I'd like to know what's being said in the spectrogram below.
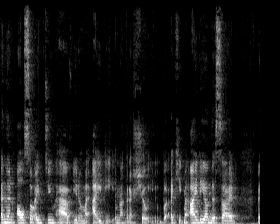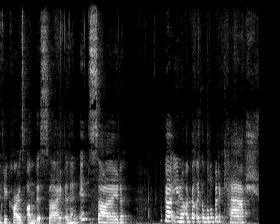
and then also I do have, you know, my ID. I'm not gonna show you, but I keep my ID on this side, my three cards on this side, and then inside, I've got, you know, I've got like a little bit of cash,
